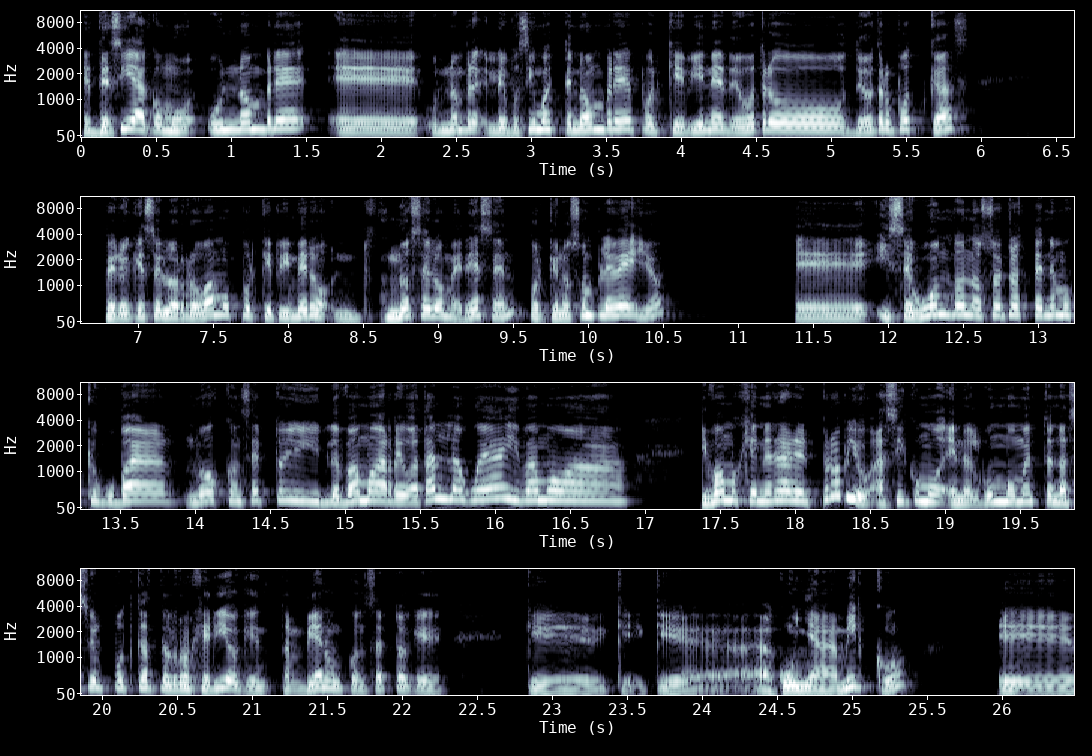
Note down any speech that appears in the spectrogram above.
eh, decía como un nombre, eh, un nombre, le pusimos este nombre porque viene de otro, de otro podcast, pero que se lo robamos porque primero no se lo merecen, porque no son plebeyos, eh, y segundo, nosotros tenemos que ocupar nuevos conceptos y les vamos a arrebatar la weá y vamos a, y vamos a generar el propio, así como en algún momento nació el podcast del rojerío, que también es un concepto que, que, que- acuña Mirko, eh,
